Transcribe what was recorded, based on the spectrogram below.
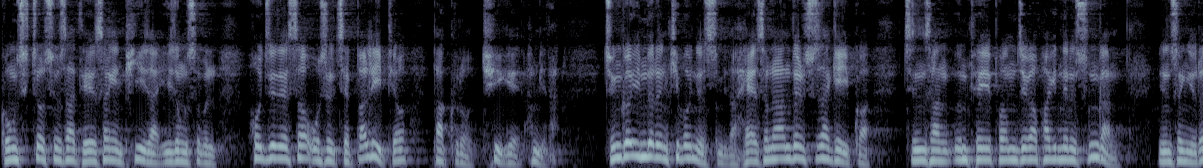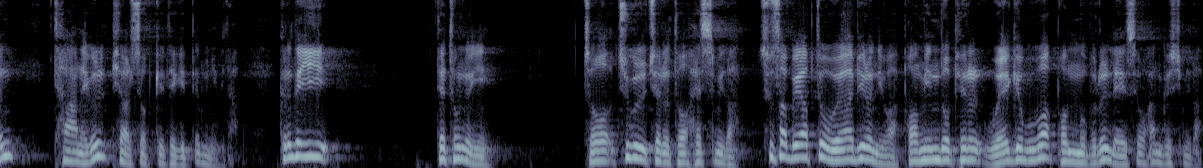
공수처 수사 대상인 피의자 이종섭을 호주에서 옷을 재빨리 입혀 밖으로 튀게 합니다. 증거 인멸은 기본이었습니다. 해서는 안 될 수사 개입과 진상 은폐의 범죄가 확인되는 순간 윤석열은 탄핵을 피할 수 없게 되기 때문입니다. 그런데 이 대통령이 저 죽을 죄를 더 했습니다. 수사 외압도 외압이려니와 범인 도피를 외교부와 법무부를 내세워한 것입니다.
